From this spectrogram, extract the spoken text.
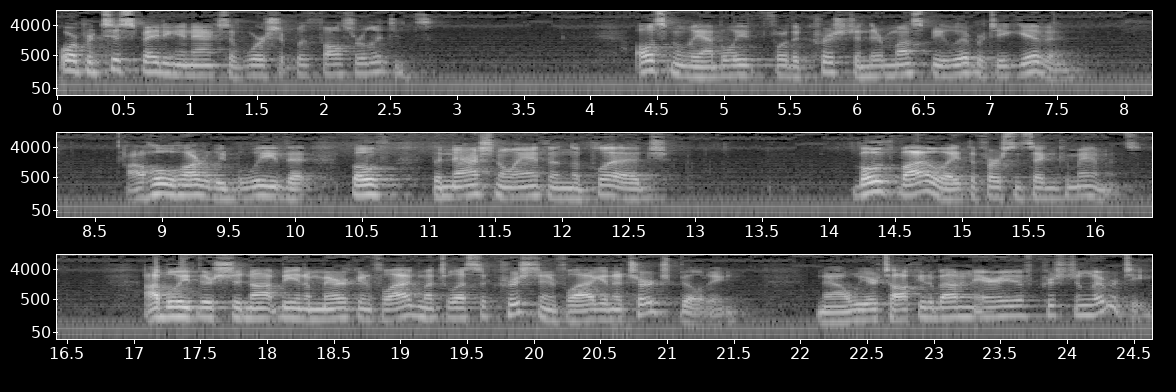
or participating in acts of worship with false religions. Ultimately, I believe for the Christian there must be liberty given. I wholeheartedly believe that both the national anthem and the pledge both violate the first and second commandments. I believe there should not be an American flag, much less a Christian flag, in a church building. Now we are talking about an area of Christian liberty,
